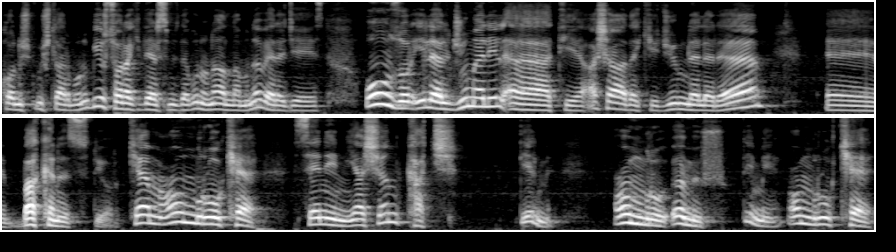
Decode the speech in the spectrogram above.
konuşmuşlar bunu. Bir sonraki dersimizde bunun anlamını vereceğiz. Unzur ilel cümelil atiye. Aşağıdaki cümlelere e, bakınız diyor. Kem umruke. Senin yaşın kaç? Değil mi? Umru ömür. Değil mi? Umruke.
